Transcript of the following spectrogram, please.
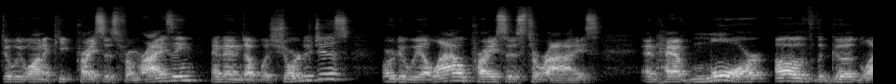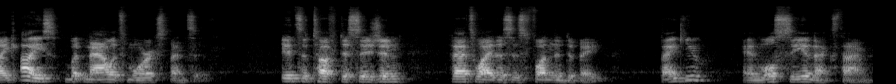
Do we want to keep prices from rising and end up with shortages, or do we allow prices to rise and have more of the good like ice, but now it's more expensive. It's a tough decision. That's why this is fun to debate. Thank you, and we'll see you next time.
